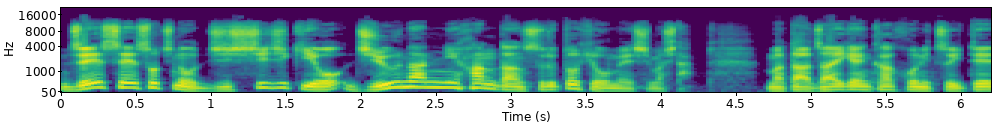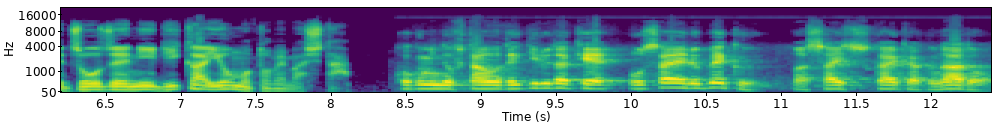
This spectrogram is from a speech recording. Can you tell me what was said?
税制措置の実施時期を柔軟に判断すると表明しました。また財源確保について増税に理解を求めました国民の負担をできるだけ抑えるべく、まあ、歳出改革など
